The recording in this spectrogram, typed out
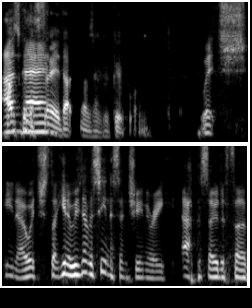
I was going to say that sounds like a good one. which you know, which like you know, we've never seen a centenary episode for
